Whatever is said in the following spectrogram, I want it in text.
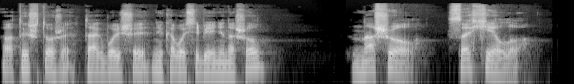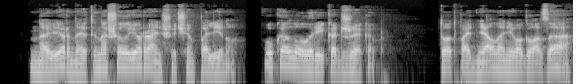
А ты что же, так больше никого себе и не нашел? Нашел. Сахеллу. Наверное, ты нашел ее раньше, чем Полину. Уколол Рика Джекоб. Тот поднял на него глаза,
